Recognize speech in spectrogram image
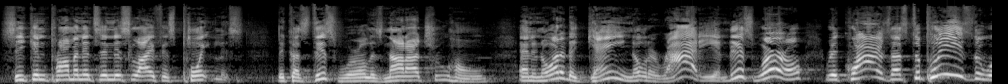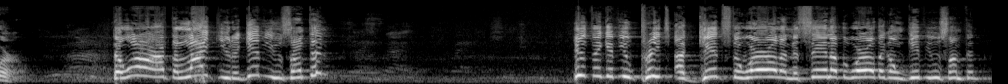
Seeking prominence in this life is pointless because this world is not our true home. And in order to gain notoriety in this world requires us to please the world. The world have to like you to give you something. You think if you preach against the world and the sin of the world, they're going to give you something?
